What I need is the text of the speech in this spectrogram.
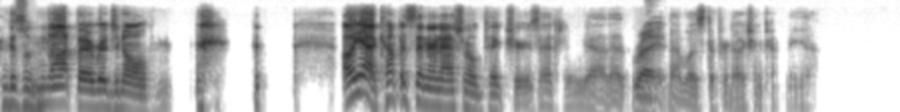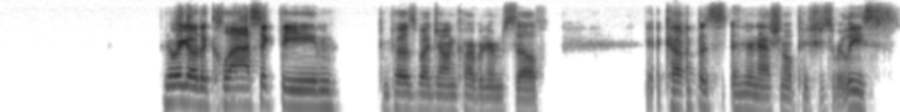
This was not the original. oh yeah, Compass International Pictures. Actually, yeah, that Right. That was the production company. Yeah. Here we go. The classic theme composed by John Carpenter himself. Yeah, Compass International Pictures release.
